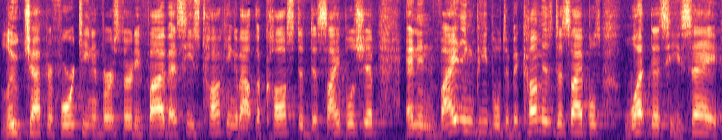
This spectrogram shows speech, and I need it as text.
Luke chapter 14 and verse 35, as he's talking about the cost of discipleship and inviting people to become his disciples, what does he say?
